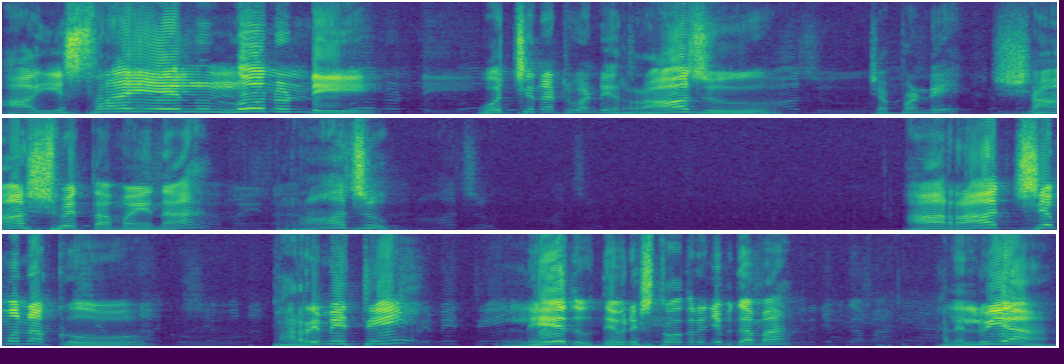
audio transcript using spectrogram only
ఆ ఇస్రాయేలులో నుండి వచ్చినటువంటి రాజు చెప్పండి శాశ్వతమైన రాజు. ఆ రాజ్యమునకు పరిమితి లేదు. దేవునికి స్తోత్రం చెబుదామా? హల్లెలూయా.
